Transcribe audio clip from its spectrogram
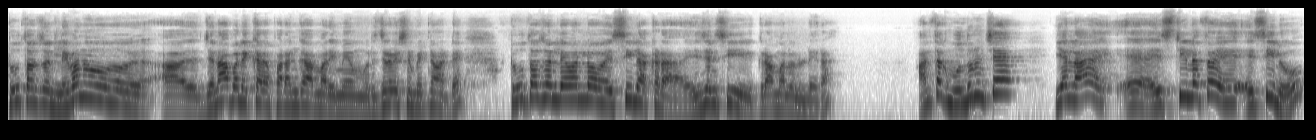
టూ థౌజండ్ లెవెన్ జనాభా లెక్కల పరంగా మరి మేము రిజర్వేషన్ పెట్టినామంటే టూ థౌజండ్ లెవెన్లో ఎస్సీలు అక్కడ ఏజెన్సీ గ్రామాలలో లేరా? అంతకు ముందు నుంచే ఇలా ఎస్టీలతో ఎస్సీలు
